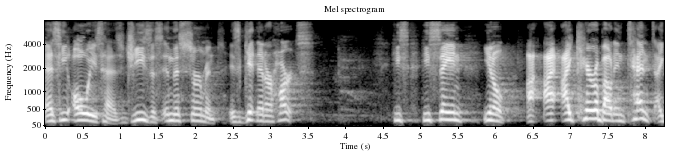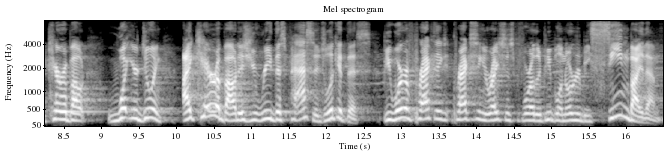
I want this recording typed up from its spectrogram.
as He always has, Jesus in this sermon is getting at our hearts. He's, he's saying, you know, I, I, I care about intent. I care about what you're doing. I care about as you read this passage. Look at this. Beware of practicing your righteousness before other people in order to be seen by them.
